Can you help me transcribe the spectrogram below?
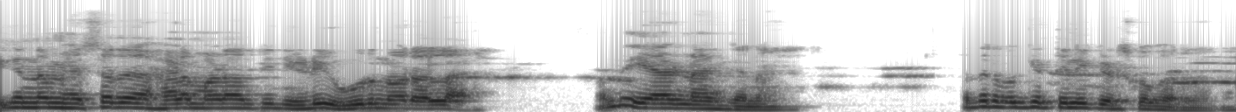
ಈಗ ನಮ್ಮ ಹೆಸರು ಹಾಳು ಮಾಡೋ ಅಂತಿದ್ದು ಇಡೀ ಊರಿನವರಲ್ಲ ಒಂದು ಎರಡು ನಾಲ್ಕು ಜನ. ಅದರ ಬಗ್ಗೆ ತಲೆ ಕೆಡಿಸ್ಕೋಬಾರ್ದು ಅದು.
